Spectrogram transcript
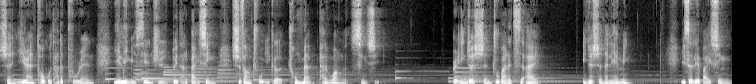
神依然透过他的仆人耶利米先知，对他的百姓释放出一个充满盼望的信息。而因着神诸般的慈爱，因着神的怜悯，以色列百姓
